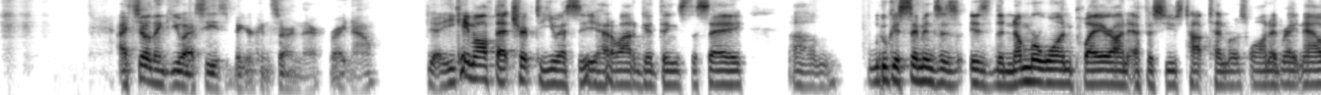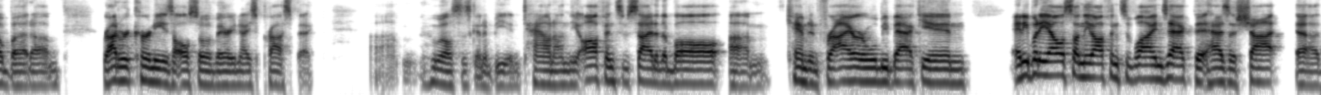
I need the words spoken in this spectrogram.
I still think USC is a bigger concern there right now. Yeah, he came off that trip to USC, had a lot of good things to say. Um, Lucas Simmons is is the number one player on FSU's top 10 most wanted right now, but um, Roderick Kearney is also a very nice prospect. Um, who else is going to be in town on the offensive side of the ball? Um, Camden Fryer will be back in. Anybody else on the offensive line, Zach, that has a shot uh,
